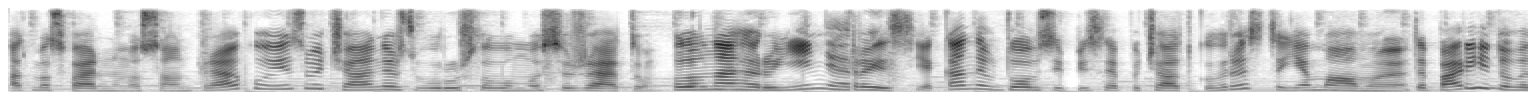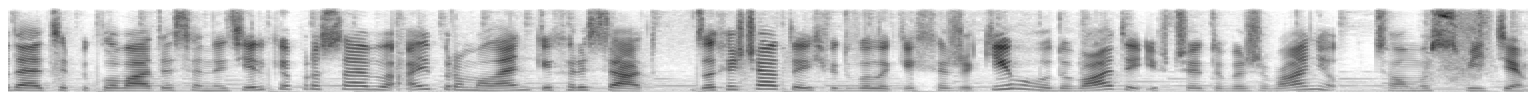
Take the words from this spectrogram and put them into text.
атмосферному саундтреку і, звичайно ж, зворушливому сюжету. Головна героїня Рис, яка невдовзі після початку гри стає мамою. Тепер їй доведеться піклуватися не тільки про себе, а й про маленьких рисят, захищати їх від великих хижаків, годувати і вчити виживання у цьому світі.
